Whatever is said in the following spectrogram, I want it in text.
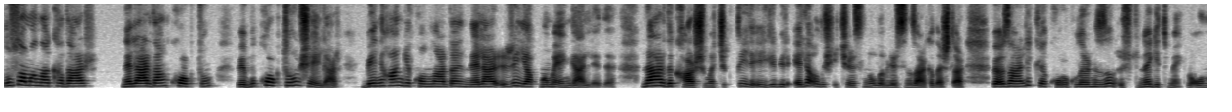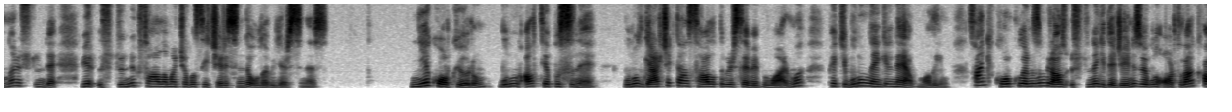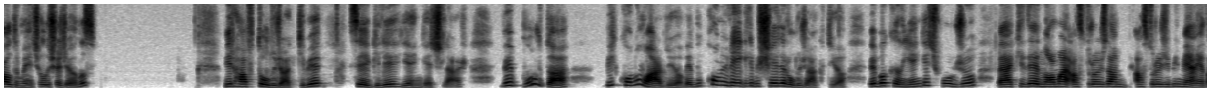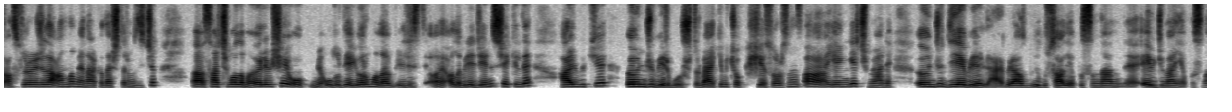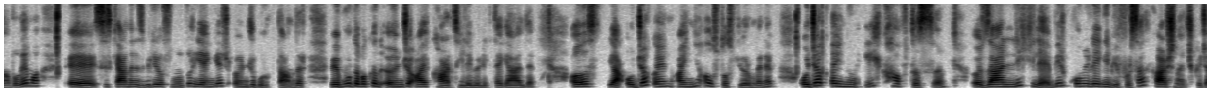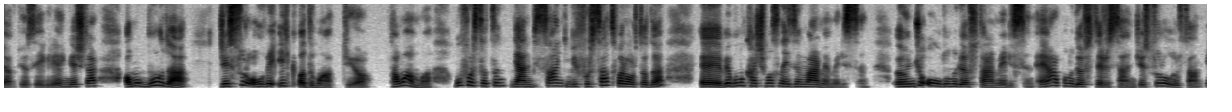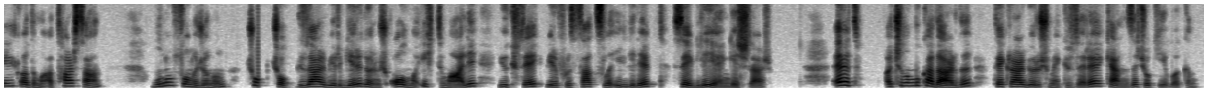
bu zamana kadar nelerden korktum ve bu korktuğum şeyler beni hangi konularda neleri yapmamı engelledi? Nerede karşıma çıktı ile ilgili bir ele alış içerisinde olabilirsiniz arkadaşlar. Ve özellikle korkularınızın üstüne gitmek ve onlar üstünde bir üstünlük sağlama çabası içerisinde olabilirsiniz. Niye korkuyorum? Bunun altyapısı ne? Bunun gerçekten sağlıklı bir sebebi var mı? Peki bununla ilgili ne yapmalıyım? Sanki korkularınızın biraz üstüne gideceğiniz ve bunu ortadan kaldırmaya çalışacağınız bir hafta olacak gibi sevgili yengeçler. Ve burada bir konu var diyor ve bu konuyla ilgili bir şeyler olacak diyor. Ve bakın Yengeç burcu belki de normal astrolojiden astroloji bilmeyen ya da astrolojiden anlamayan arkadaşlarımız için "Aa, saçmalama öyle bir şey olur diye yorum alabileceğiniz şekilde halbuki öncü bir burçtur. Belki birçok kişiye sorsanız aa yengeç mi yani öncü diyebilirler. Biraz duygusal yapısından, e, evcimen yapısından dolayı ama e, siz kendiniz biliyorsunuzdur yengeç öncü gruptandır. Ve burada bakın öncü ay kartı ile birlikte geldi. Ağust ya Ocak ayın ay niye Ağustos diyorum ben hep. Ocak ayının ilk haftası özellikle bir konuyla ilgili bir fırsat karşına çıkacak diyor sevgili yengeçler. Ama burada cesur ol ve ilk adımı at diyor. Tamam mı? Bu fırsatın yani bir sanki bir fırsat var ortada e, ve bunun kaçmasına izin vermemelisin. Öncü olduğunu göstermelisin. Eğer bunu gösterirsen, cesur olursan, ilk adımı atarsan bunun sonucunun çok çok güzel bir geri dönüş olma ihtimali yüksek bir fırsatla ilgili sevgili yengeçler. Evet, açılım bu kadardı. Tekrar görüşmek üzere. Kendinize çok iyi bakın.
